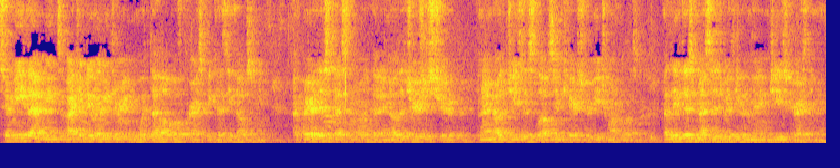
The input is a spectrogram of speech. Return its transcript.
To me, that means I can do anything with the help of Christ because He helps me. I bear this testimony that I know the church is true, and I know that Jesus loves and cares for each one of us. I leave this message with you in the name of Jesus Christ. Amen.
